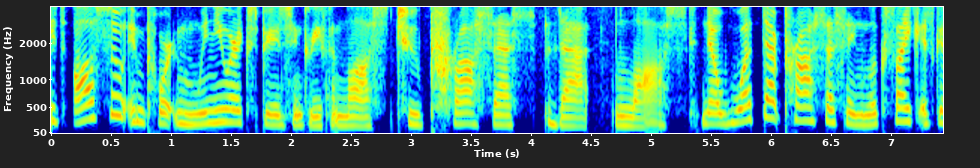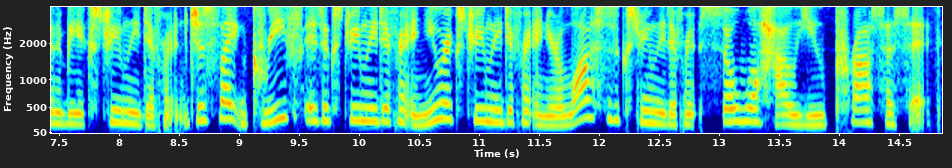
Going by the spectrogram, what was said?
It's also important when you are experiencing grief and loss to process that loss. Now, what that processing looks like is going to be extremely different. Just like grief is extremely different and you are extremely different and your loss is extremely different, so will how you process it.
